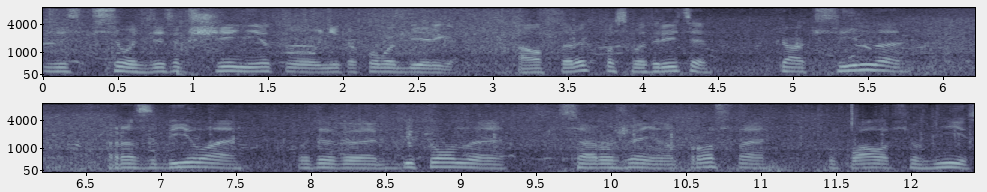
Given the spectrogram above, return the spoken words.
здесь все, здесь вообще нету никакого берега. А во-вторых, посмотрите, как сильно разбило вот это бетонное сооружение. Оно просто упало все вниз.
